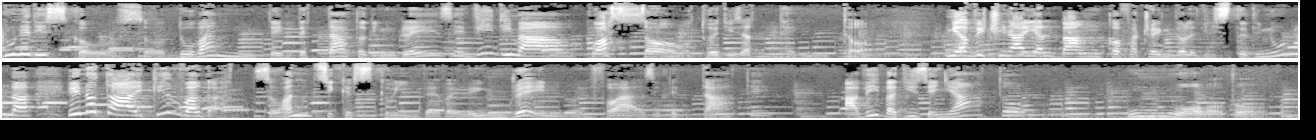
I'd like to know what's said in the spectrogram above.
Lunedì scorso, durante il dettato d'inglese, vidi Marco assorto e disattento. Mi avvicinai al banco facendo le viste di nulla e notai che il ragazzo, anziché scrivere le ingenue frasi dettate, aveva disegnato un uovo.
